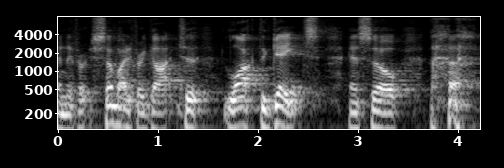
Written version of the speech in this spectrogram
and they, somebody forgot to lock the gates, and so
